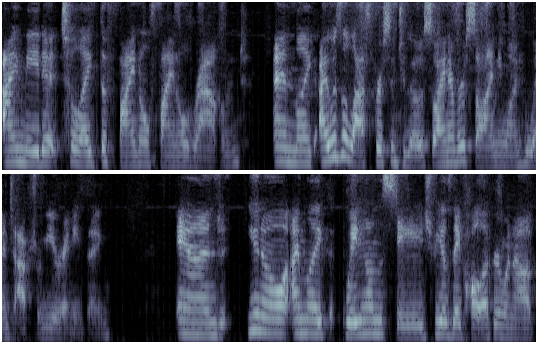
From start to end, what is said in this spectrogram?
I made it to like the final, final round. And like I was the last person to go, so I never saw anyone who went after me or anything. And, you know, I'm like waiting on the stage because they call everyone up.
